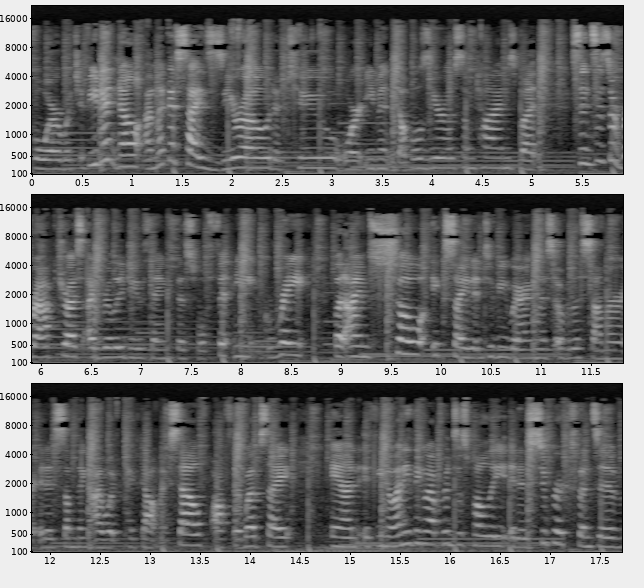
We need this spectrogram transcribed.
4, which if you didn't know, I'm like a size 0 to 2 or even double zero sometimes, but since it's a wrap dress, I really do think this will fit me great, but I'm so excited to be wearing this over the summer. It is something I would picked out myself off their website, and if you know anything about Princess Polly, it is super expensive,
